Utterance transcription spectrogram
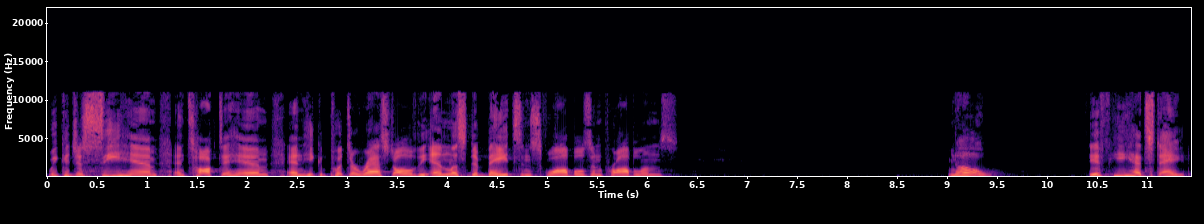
we could just see him and talk to him, and he could put to rest all of the endless debates and squabbles and problems? No. If he had stayed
